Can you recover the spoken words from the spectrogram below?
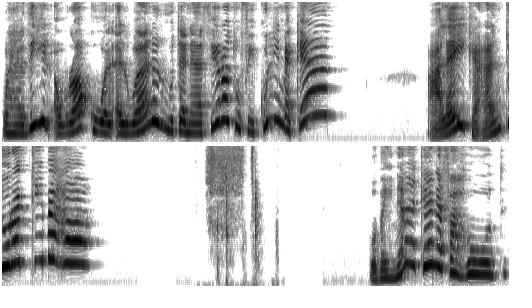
وهذه الأوراق والألوان المتناثرة في كل مكان. عليك أن ترتبها. وبينما كان فهود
